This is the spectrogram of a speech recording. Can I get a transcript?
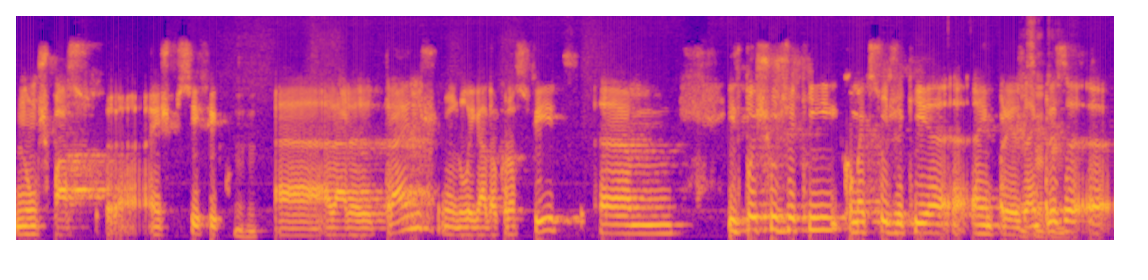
num espaço uh, em específico uhum. uh, a dar treinos, ligado ao CrossFit. Um, e depois surge aqui, como é que surge aqui a, a empresa? A empresa,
